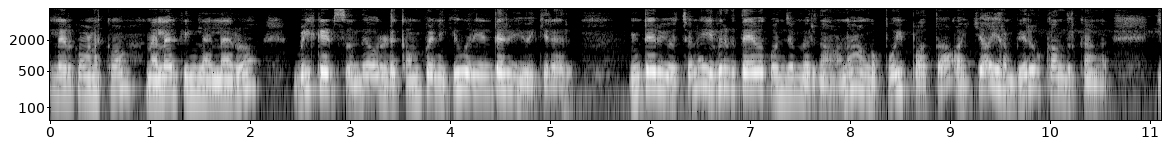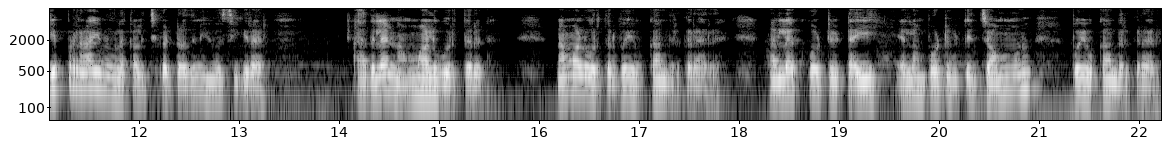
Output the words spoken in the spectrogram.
எல்லாருக்கும் வணக்கம். நல்லா இருக்கீங்களா எல்லாரும்? பில்கேட்ஸ் வந்து அவரோட கம்பெனிக்கு ஒரு இன்டர்வியூ வைக்கிறாரு. இன்டர்வியூ வச்சோன்னா இவருக்கு தேவை கொஞ்சம் பேர் தான். ஆனால் அங்கே போய் பார்த்தா ஐயாயிரம் பேர் உட்காந்துருக்காங்க எப்படா இவங்களை கழிச்சு கட்டுறதுன்னு யோசிக்கிறார். அதில் நம்மளும் ஒருத்தர் நம்மால் ஒருத்தர் போய் உட்காந்துருக்கிறாரு நல்ல கோட்டு டை எல்லாம் போட்டுக்கிட்டு ஜம்முன்னு போய் உட்காந்துருக்கிறாரு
